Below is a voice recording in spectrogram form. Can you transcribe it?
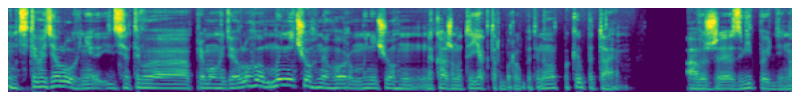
Ініціатива діалогу, ініціатива прямого діалогу. Ми нічого не говоримо, ми нічого не кажемо, те, як треба робити. Поки питаємо. А вже з відповіді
